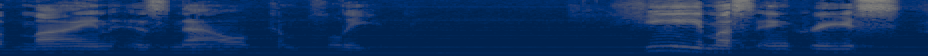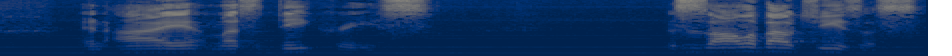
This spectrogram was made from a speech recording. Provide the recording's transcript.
of mine is now complete. He must increase, and I must decrease. This is all about Jesus,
